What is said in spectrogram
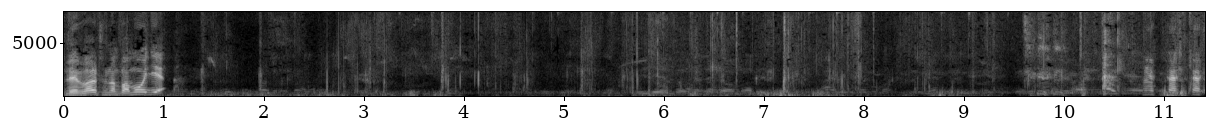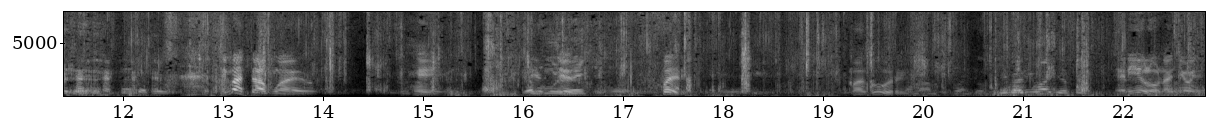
Dereva wetu namba moja. Ni matamu hayo. Kweli? Mazuri, yaani hilo unanyonya.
